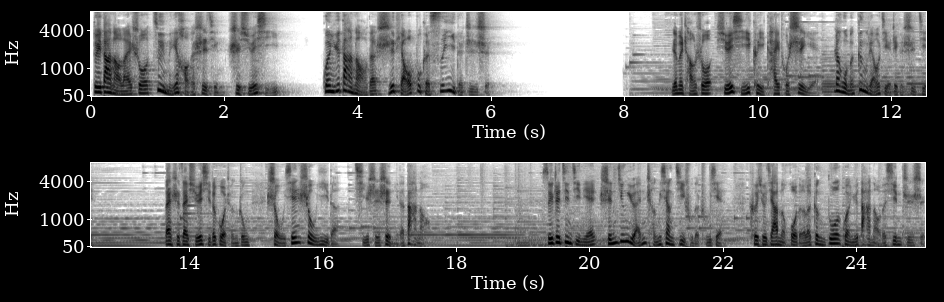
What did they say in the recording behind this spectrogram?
对大脑来说，最美好的事情是学习。关于大脑的十条不可思议的知识。人们常说，学习可以开拓视野，让我们更了解这个世界。但是在学习的过程中，首先受益的其实是你的大脑。随着近几年神经元成像技术的出现，科学家们获得了更多关于大脑的新知识，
